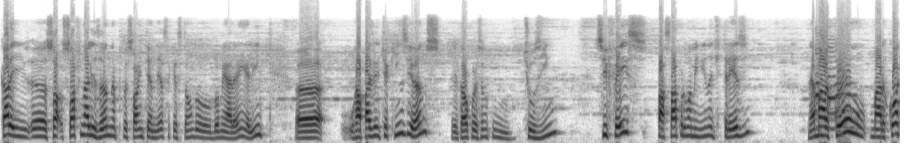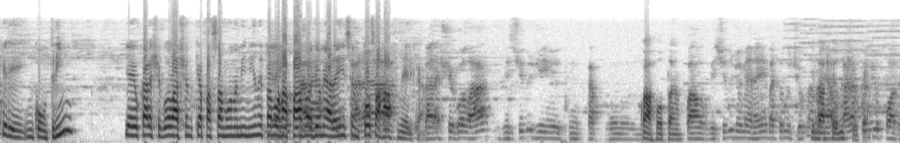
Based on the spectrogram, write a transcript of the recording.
Cara, e uh, só, só finalizando, né, pro pessoal entender essa questão do, do Homem-Aranha ali, uh, o rapaz ele tinha 15 anos, ele tava conversando com um tiozinho, se fez passar por uma menina de 13, né? Marcou, marcou aquele encontrinho, e aí o cara chegou lá achando que ia passar a mão na menina e tava aí o rapaz lá cara- de Homem-Aranha e cara- sentou o sarrafo nele, O cara. cara chegou lá vestido de. com, com, Com a roupa. com a- vestido de Homem-Aranha e bateu no tio. Não, E bateu real, no o cara tio, foi cara. meio foda.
